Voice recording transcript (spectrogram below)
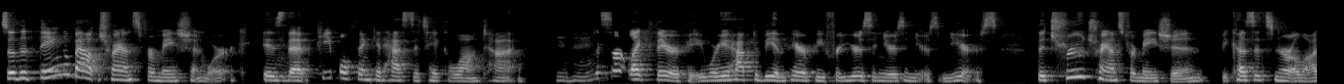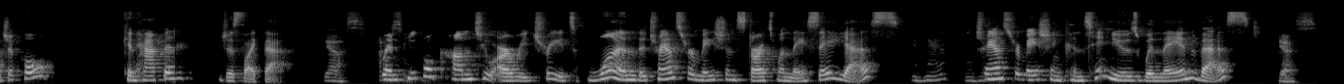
so the thing about transformation work is mm-hmm. that people think it has to take a long time mm-hmm. it's not like therapy where you have to be in therapy for years and years and years and years the true transformation, because it's neurological, can happen just like that. Yes. Absolutely. When people come to our retreats, one, the transformation starts when they say yes. Mm-hmm, mm-hmm. Transformation continues when they invest. Yes.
